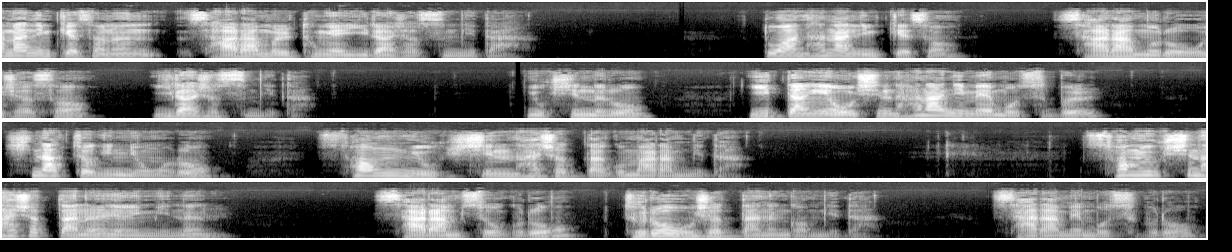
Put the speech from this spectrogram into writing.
하나님께서는 사람을 통해 일하셨습니다. 또한 하나님께서 사람으로 오셔서 일하셨습니다. 육신으로 이 땅에 오신 하나님의 모습을 신학적인 용어로 성육신 하셨다고 말합니다. 성육신 하셨다는 의미는 사람 속으로 들어오셨다는 겁니다. 사람의 모습으로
